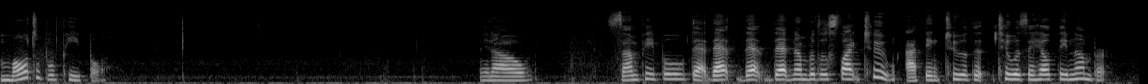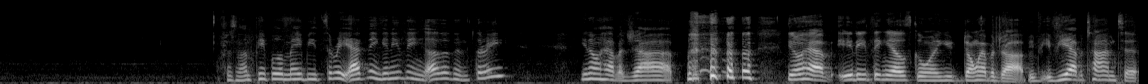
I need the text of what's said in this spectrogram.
multiple people You know, some people that that that that number looks like two. I think two a, two is a healthy number. For some people, it may be three. I think anything other than three, you don't have a job. you don't have anything else going. You don't have a job. If if you have time to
